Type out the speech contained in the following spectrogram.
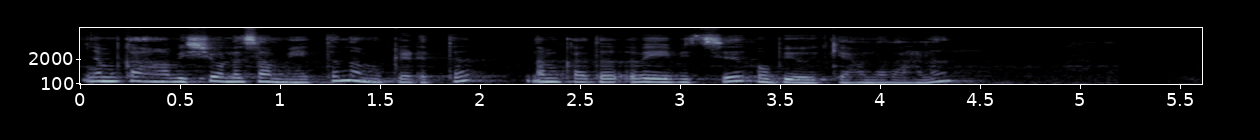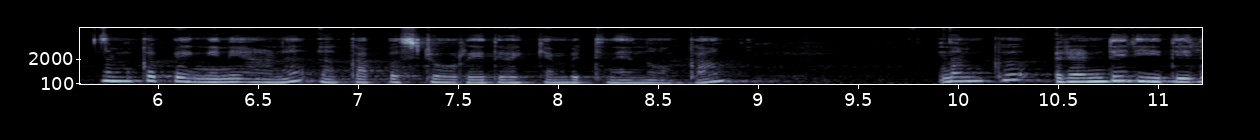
നമുക്ക് ആവശ്യമുള്ള സമയത്ത് നമുക്കെടുത്ത് നമുക്കത് വേവിച്ച് ഉപയോഗിക്കാവുന്നതാണ്. നമുക്കപ്പോൾ എങ്ങനെയാണ് കപ്പ സ്റ്റോർ ചെയ്ത് വെക്കാൻ പറ്റുന്നതെന്ന് നോക്കാം. നമുക്ക് രണ്ട് രീതിയിൽ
